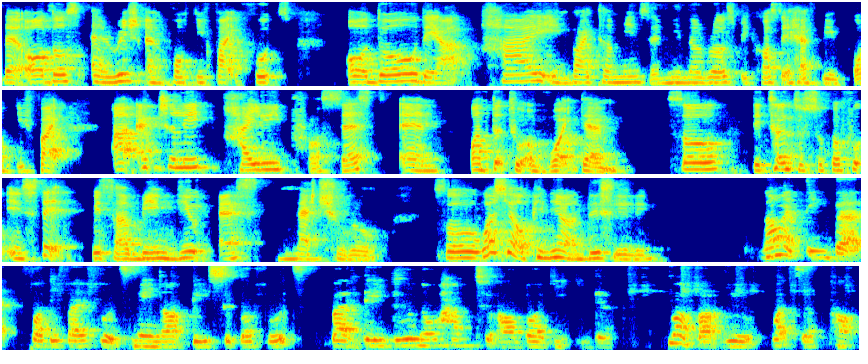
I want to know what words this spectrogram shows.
that all those enriched and fortified foods, although they are high in vitamins and minerals because they have been fortified, are actually highly processed and wanted to avoid them. So they turn to superfood instead, which are being viewed as natural. So what's your opinion on this, Lily? Now I think that fortified foods may not be superfoods, but they do no harm to our body either. What about you? What's your thought?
